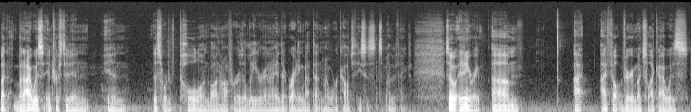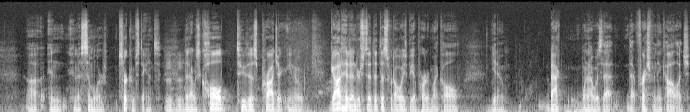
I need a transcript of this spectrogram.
But but I was interested in in the sort of toll on Bonhoeffer as a leader, and I ended up writing about that in my war college thesis and some other things. So at any rate, um, I I felt very much like I was uh, in in a similar circumstance Mm-hmm. that I was called to this project. You know, God had understood that this would always be a part of my call. You know, back when I was that that freshman in college,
